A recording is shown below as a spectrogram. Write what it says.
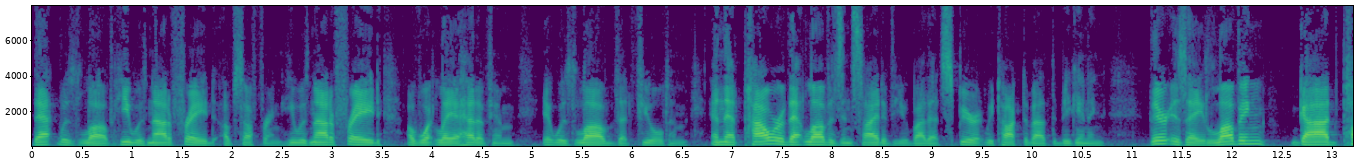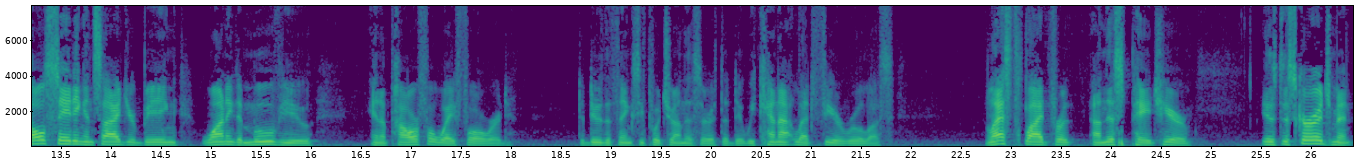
That was love. He was not afraid of suffering. He was not afraid of what lay ahead of him. It was love that fueled him. And that power of that love is inside of you by that spirit we talked about at the beginning. There is a loving God pulsating inside your being, wanting to move you in a powerful way forward to do the things He put you on this earth to do. We cannot let fear rule us. Last slide for on this page here is discouragement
